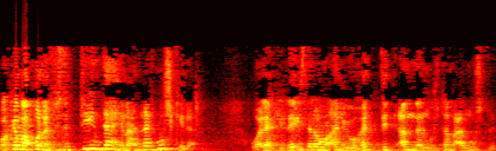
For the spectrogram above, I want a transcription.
وكما قلنا في ستين داهية ما عندناش مشكلة. ولكن ليس له أن يهدد أمن المجتمع المسلم.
